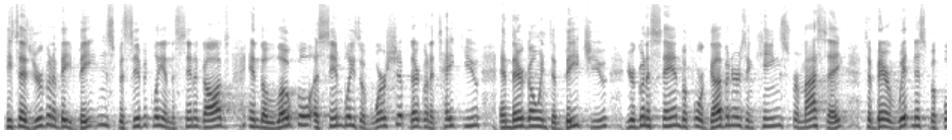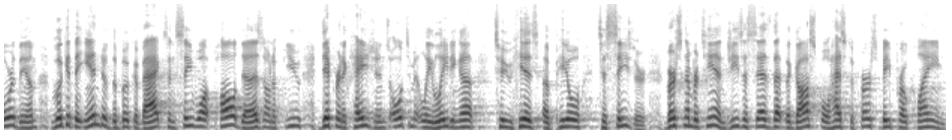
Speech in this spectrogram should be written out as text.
He says, You're going to be beaten specifically in the synagogues, in the local assemblies of worship. They're going to take you and they're going to beat you. You're going to stand before governors and kings for my sake to bear witness before them. Look at the end of the book of Acts and see what Paul does on a few different occasions, ultimately leading up to his appeal to Caesar. Verse number 10, Jesus says that the gospel has to first be proclaimed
